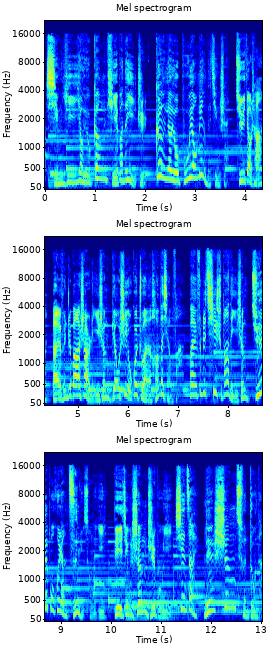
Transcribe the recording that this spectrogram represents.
行医要有钢铁般的意志，更要有不要命的精神。据调查，百分之八十二的医生表示有过转行的想法，百分之七十八的医生绝不会让子女从医，毕竟升职不易，现在连生存都难。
